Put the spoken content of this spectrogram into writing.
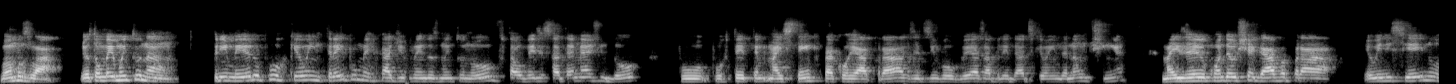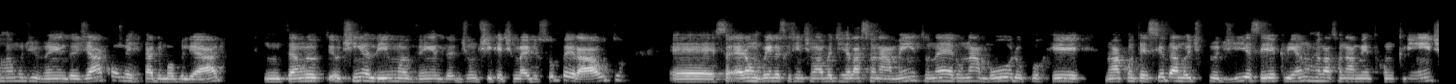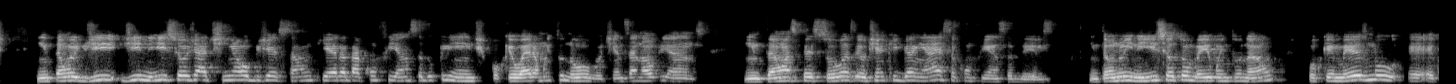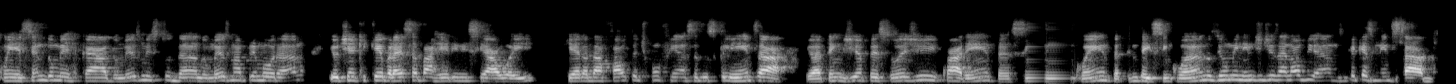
Vamos lá. Eu tomei muito não. Primeiro, porque eu entrei para o mercado de vendas muito novo, talvez isso até me ajudou por, por ter mais tempo para correr atrás e desenvolver as habilidades que eu ainda não tinha. Mas eu, quando eu chegava para. Eu iniciei no ramo de venda já com o mercado imobiliário, então eu, eu tinha ali uma venda de um ticket médio super alto, é, eram vendas que a gente chamava de relacionamento, né? Era um namoro, porque não acontecia da noite para o dia, você ia criando um relacionamento com o cliente. Então, eu de, de início eu já tinha a objeção que era da confiança do cliente, porque eu era muito novo, eu tinha 19 anos. Então, as pessoas, eu tinha que ganhar essa confiança deles. Então, no início eu tomei muito não, porque mesmo é, conhecendo do mercado, mesmo estudando, mesmo aprimorando, eu tinha que quebrar essa barreira inicial aí que era da falta de confiança dos clientes. Ah, eu atendia pessoas de 40, 50, 35 anos e um menino de 19 anos. O que, que esse menino sabe?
